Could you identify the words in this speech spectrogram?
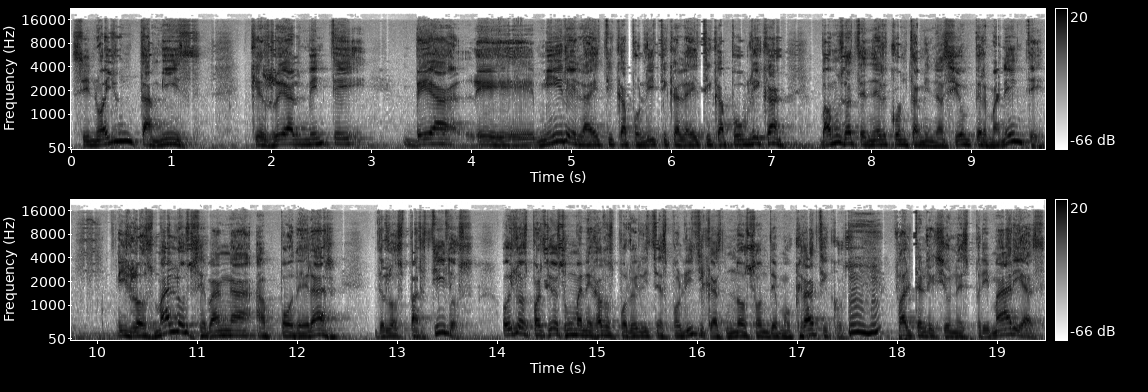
si no hay un tamiz que realmente vea, eh, mire la ética política, la ética pública, vamos a tener contaminación permanente. Y los malos se van a apoderar de los partidos. Hoy los partidos son manejados por élites políticas, no son democráticos. Uh -huh. Falta elecciones primarias,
